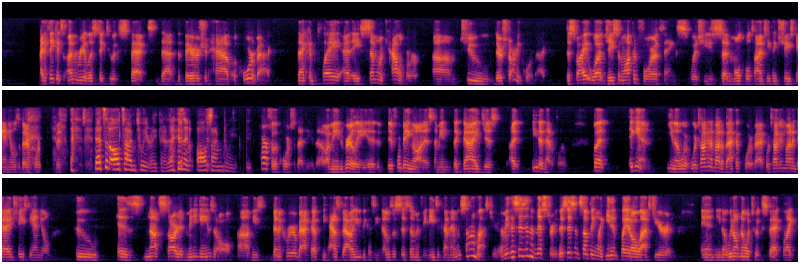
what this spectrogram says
I think it's unrealistic to expect that the Bears should have a quarterback that can play at a similar caliber um, to their starting quarterback. Despite what Jason La Canfora thinks, which he's said multiple times, he thinks Chase Daniel is a better quarterback That's an all-time tweet right there. That is yeah, an all-time tweet. Par for the course of that dude, though. I mean, really, if we're being honest, I mean, the guy just, I, he doesn't have a clue. But again, you know, we're, we're talking about a backup quarterback. We're talking about a guy in Chase Daniel who has not started many games at all. Um, he's been a career backup. He has value because he knows the system. If he needs to come in, we saw him last year. I mean, this isn't a mystery. This isn't something like he didn't play at all last year and and you know we don't know what to expect. Like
